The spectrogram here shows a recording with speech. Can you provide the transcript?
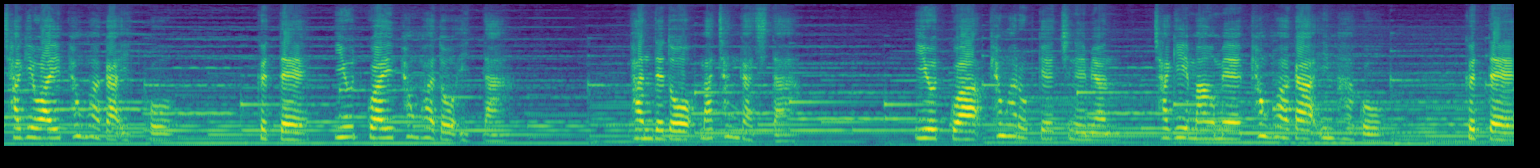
자기와의 평화가 있고 그때 이웃과의 평화도 있다. 반대도 마찬가지다. 이웃과 평화롭게 지내면 자기 마음에 평화가 임하고 그때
